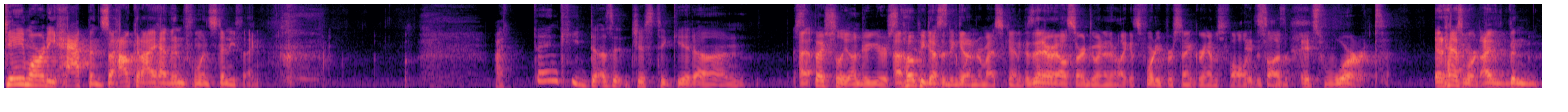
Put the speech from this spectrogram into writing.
game already happened, so how could I have influenced anything? I think he does it just to get on, especially under your skin. I hope he does it to get under my skin because then everyone else started joining. They're like, "It's forty percent Graham's fault." It's, It's, it's worked. it has worked. I've been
